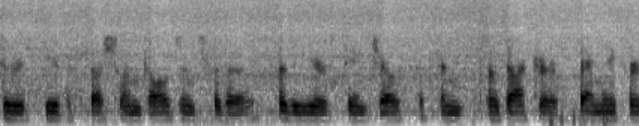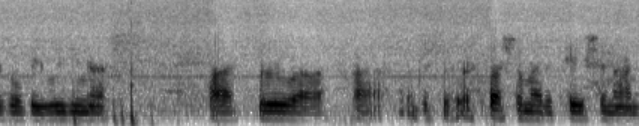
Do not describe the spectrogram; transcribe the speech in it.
to receive a special indulgence for the for the year of Saint Joseph. And so Dr. Ben Akers will be leading us uh, through a, uh, just a special meditation on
